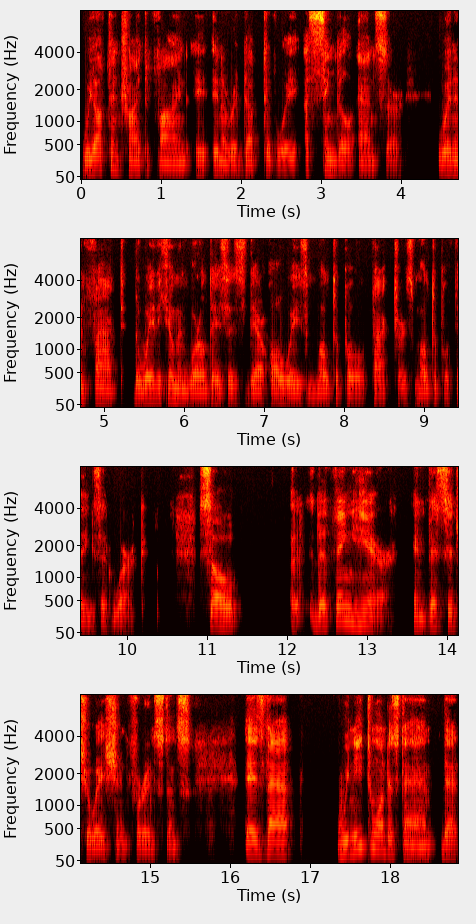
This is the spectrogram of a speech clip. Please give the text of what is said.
We often try to find, in a reductive way, a single answer, when in fact, the way the human world is, is there are always multiple factors, multiple things at work. So uh, the thing here in this situation, for instance, is that we need to understand that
